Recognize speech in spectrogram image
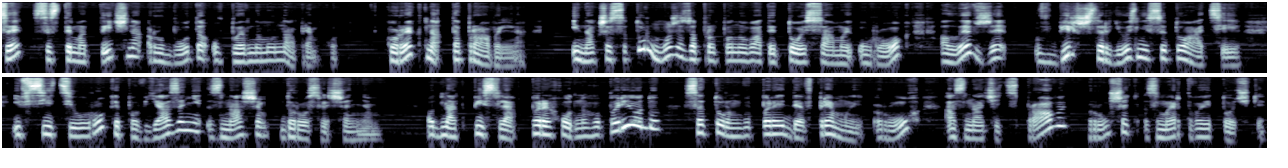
Це систематична робота у певному напрямку, коректна та правильна. Інакше Сатурн може запропонувати той самий урок, але вже в більш серйозній ситуації, і всі ці уроки пов'язані з нашим дорослішанням. Однак після переходного періоду Сатурн перейде в прямий рух, а значить, справи рушать з мертвої точки.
